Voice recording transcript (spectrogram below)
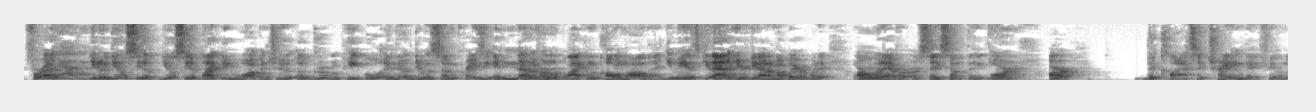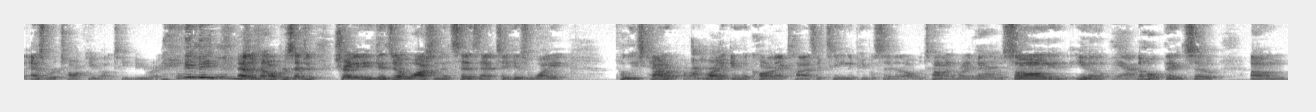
for us, you know, you'll see a you'll see a black dude walk into a group of people, and they're doing something crazy, and none of them are black, and we'll call them all that. You ends, get out of here, get out of my way, or whatever, or whatever, or say something, or Yeah. The classic Training Day film, as we're talking about TV, right? Mhm. as we're talking about perception, Training Day, Denzel Washington says that to his white police counterpart, Uh-huh. right? In the car, that classic scene, and people say that all the time, right? Yeah. There was a song, and you know Yeah. the whole thing. So, um,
